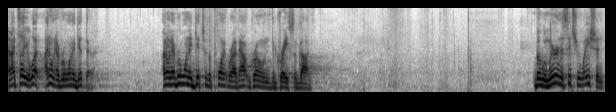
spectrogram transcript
And I tell you what, I don't ever want to get there. I don't ever want to get to the point where I've outgrown the grace of God. But when we're in a situation,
